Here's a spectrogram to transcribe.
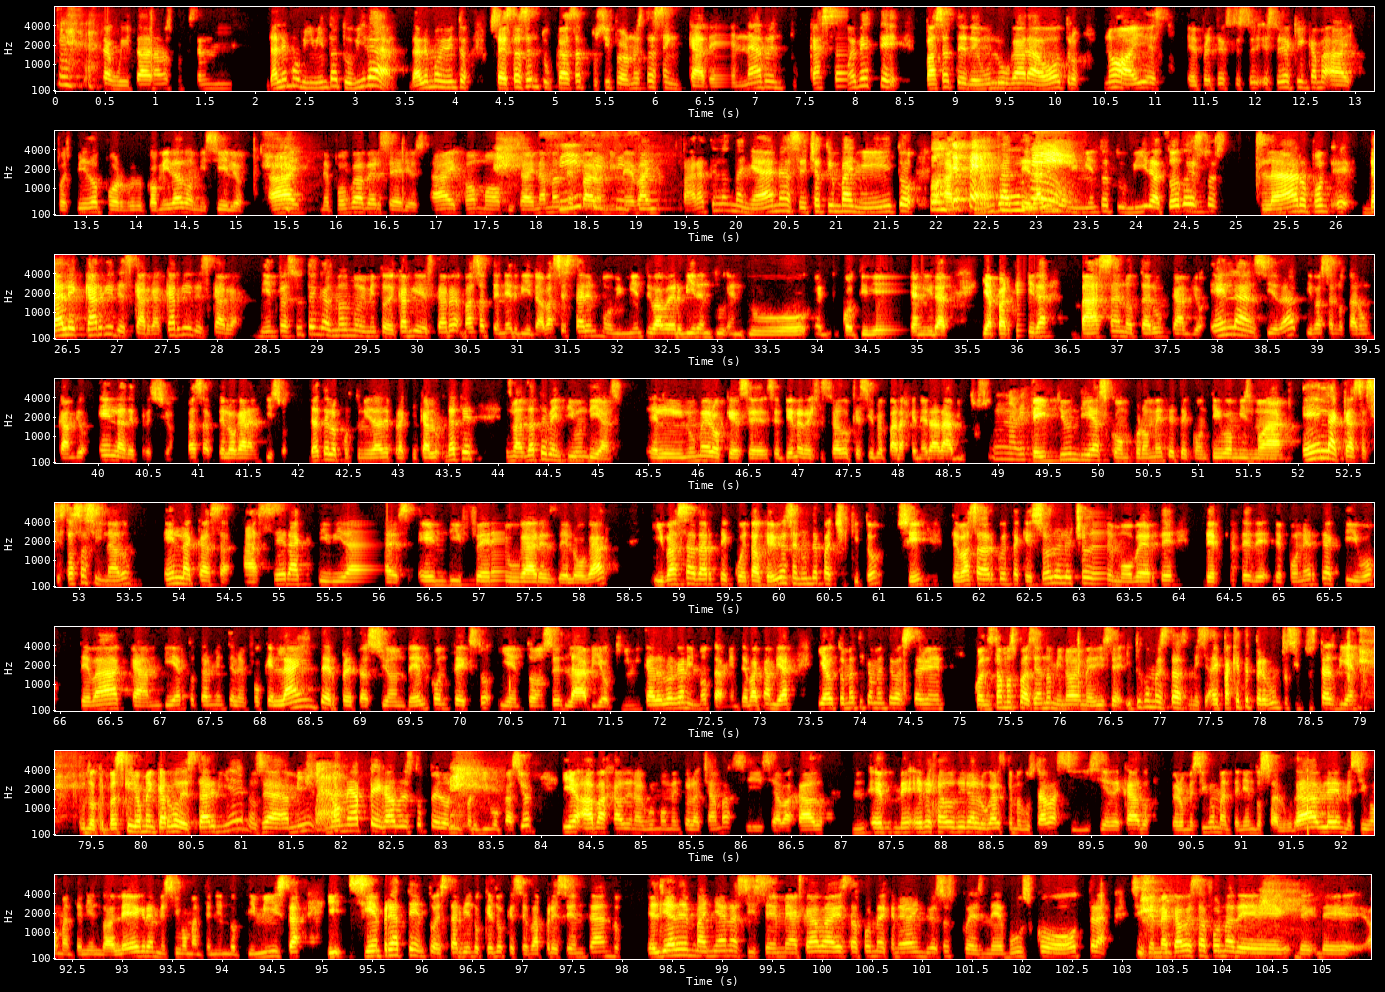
agüitada nada más porque están dale movimiento a tu vida, dale movimiento. O sea, estás en tu casa, pues sí, pero no estás encadenado en tu casa. Muévete, pásate de un lugar a otro. No, ahí es el pretexto. Estoy, aquí en cama, ay, pues pido por comida a domicilio. Ay, me pongo a ver serios. Ay, home office. Ay, nada más me paro ni me baño. Párate en las mañanas, échate un bañito. Ponte perfume. dale movimiento a tu vida. Todo esto es Claro, eh, dale carga y descarga, carga y descarga. Mientras tú tengas más movimiento de carga y descarga, vas a tener vida, vas a estar en movimiento y va a haber vida en tu, en tu, en tu cotidianidad. Y a partir de ahí vas a notar un cambio en la ansiedad y vas a notar un cambio en la depresión. Vas a, te lo garantizo. Date la oportunidad de practicarlo. Date, es más, date 21 días el número que se, se, tiene registrado que sirve para generar hábitos. 21 días comprométete contigo mismo a, en la casa, si estás hacinado, en la casa hacer actividades en diferentes lugares del hogar y vas a darte cuenta, aunque vivas en un depa chiquito, ¿sí? Te vas a dar cuenta que solo el hecho de moverte, de, de, ponerte activo, te va a cambiar totalmente el enfoque, la interpretación del contexto y entonces la bioquímica del organismo también te va a cambiar y automáticamente vas a estar bien cuando estamos paseando, mi novia me dice, ¿y tú cómo estás? Me dice, ay, ¿para qué te pregunto si tú estás bien? Pues lo que pasa es que yo me encargo de estar bien. O sea, a mí no me ha pegado esto, pero ni por equivocación. ¿Y ha bajado en algún momento la chamba? Sí, se ha bajado. ¿He, he dejado de ir a lugares que me gustaba? Sí, sí he dejado. Pero me sigo manteniendo saludable, me sigo manteniendo alegre, me sigo manteniendo optimista y siempre atento a estar viendo qué es lo que se va presentando. El día de mañana, si se me acaba esta forma de generar ingresos, pues me busco otra. Si se me acaba esta forma de,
